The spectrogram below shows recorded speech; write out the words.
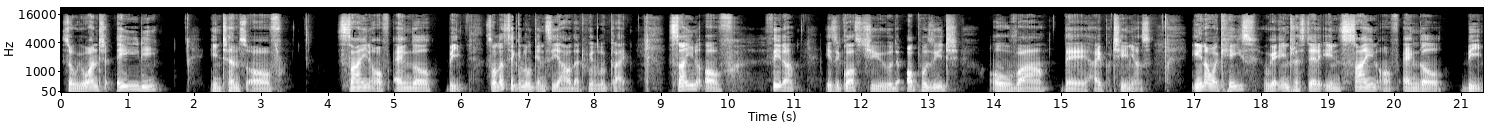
So we want AD in terms of sine of angle B. So let's take a look and see how that will look like. Sine of theta is equals to the opposite over the hypotenuse. In our case, we are interested in sine of angle B.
